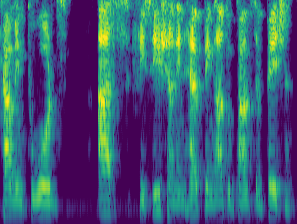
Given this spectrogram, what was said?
coming towards us physician in helping how to counsel patient.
